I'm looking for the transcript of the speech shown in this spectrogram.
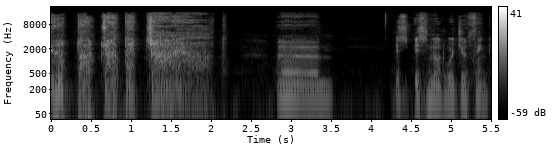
You tortured the child. Um, it's, it's not what you think.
